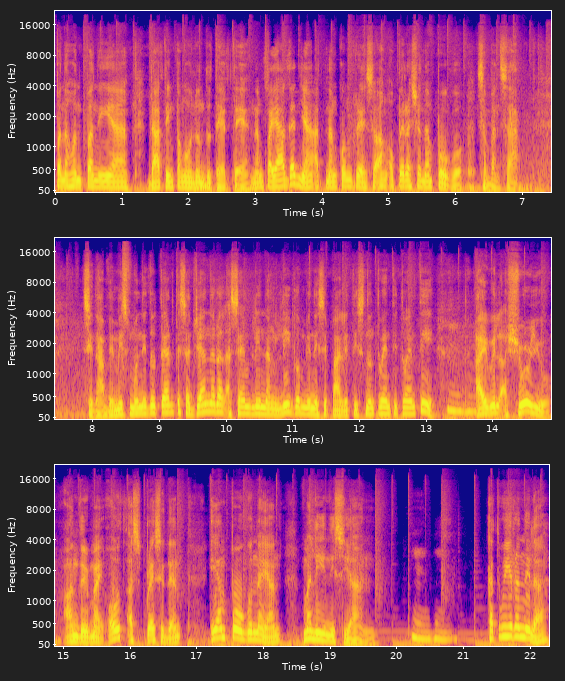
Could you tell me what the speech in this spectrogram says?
panahon pa ni ah, dating Pangulong Duterte nang payagan niya at ng Kongreso ang operasyon ng Pogo sa bansa. Sinabi mismo ni Duterte sa General Assembly ng League of Municipalities noong 2020, I will assure you, under my oath as President, eh ang Pogo na yan, malinis yan. Katwiran nila,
